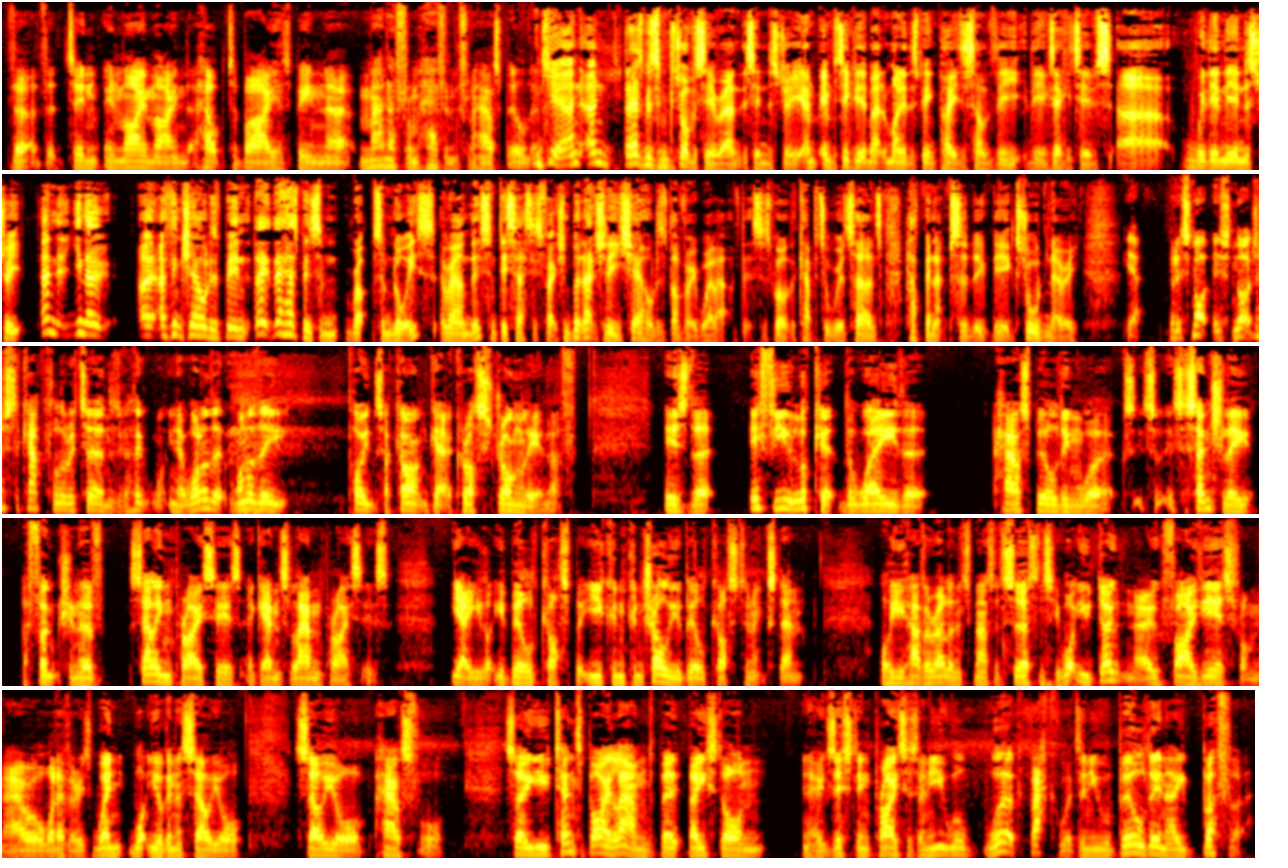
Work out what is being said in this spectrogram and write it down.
that, that in in my mind that help to buy has been uh, manna from heaven for house builders. Yeah, and, and there has been some controversy around this industry, and in particular the amount of money that's being paid to some of the the executives uh, within the industry. And you know, I, I think shareholders have been they, there has been some some noise around this, some dissatisfaction, but actually shareholders have done very well out of this as well. The capital returns have been absolutely extraordinary. Yeah. But it's not. It's not just the capital returns. I think you know one of the one of the points I can't get across strongly enough is that if you look at the way that house building works, it's, it's essentially a function of selling prices against land prices. Yeah, you've got your build cost, but you can control your build cost to an extent, or you have a relevant amount of certainty. What you don't know five years from now or whatever is when what you're going to sell your sell your house for. So you tend to buy land based on you know existing prices, and you will work backwards and you will build in a buffer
